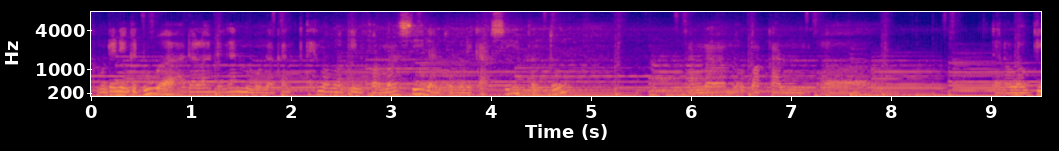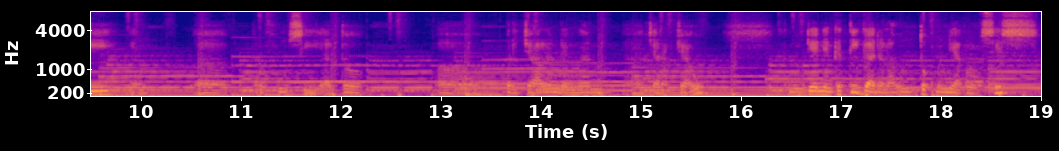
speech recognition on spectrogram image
Kemudian yang kedua adalah dengan menggunakan teknologi informasi dan komunikasi tentu karena merupakan uh, teknologi yang uh, berfungsi atau uh, berjalan dengan uh, jarak jauh. Kemudian yang ketiga adalah untuk mendiagnosis,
